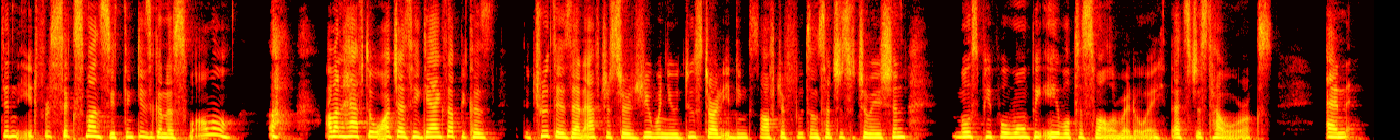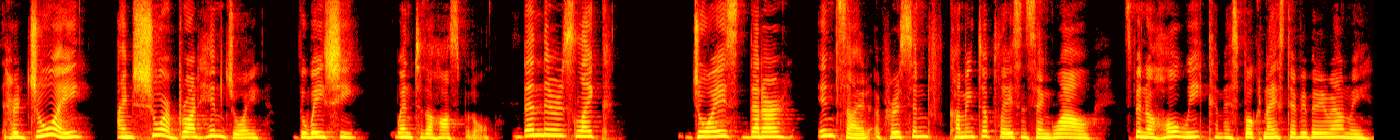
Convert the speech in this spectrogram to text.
didn't eat for six months. You think he's gonna swallow? I'm gonna have to watch as he gags up because the truth is that after surgery, when you do start eating softer foods in such a situation, most people won't be able to swallow right away. That's just how it works. And her joy, I'm sure, brought him joy the way she went to the hospital. Then there's like joys that are inside a person coming to a place and saying, Wow, it's been a whole week and I spoke nice to everybody around me.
